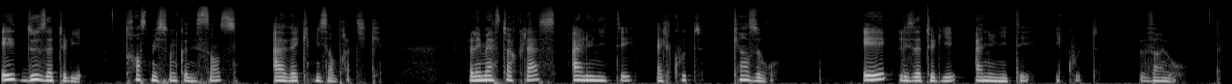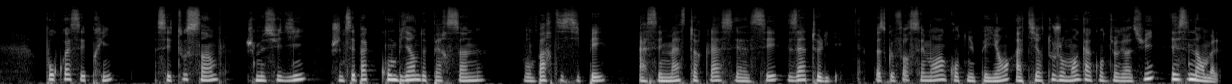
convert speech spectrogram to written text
et deux ateliers, transmission de connaissances avec mise en pratique. les masterclass à l'unité, elles coûtent 15 euros. Et les ateliers à l'unité, ils coûtent 20 euros. Pourquoi ces prix? C'est tout simple. Je me suis dit, je ne sais pas combien de personnes vont participer à ces masterclass et à ces ateliers. Parce que forcément, un contenu payant attire toujours moins qu'un contenu gratuit, et c'est normal.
